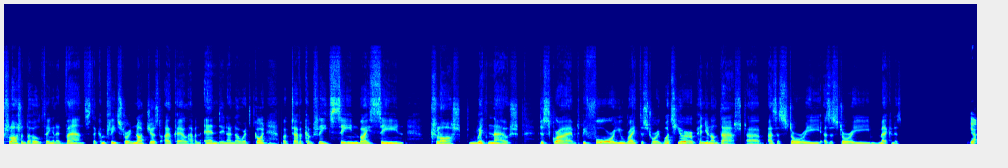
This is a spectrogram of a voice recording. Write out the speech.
plotted the whole thing in advance, the complete story, not just, okay, I'll have an ending, I know where it's going, but to have a complete scene by scene plot written out, described before you write the story. What's your opinion on that uh, as a story as a story mechanism? Yeah,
